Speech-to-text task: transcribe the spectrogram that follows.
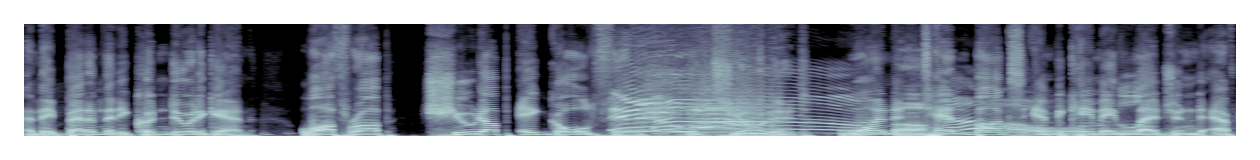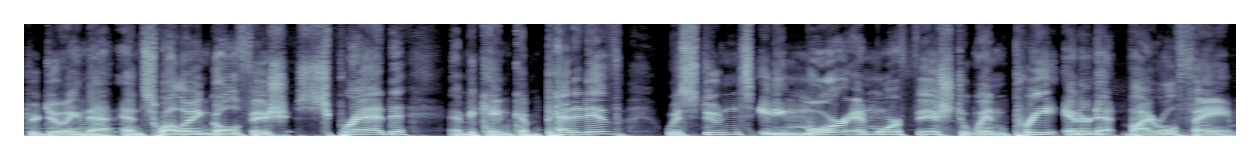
and they bet him that he couldn't do it again. Lothrop chewed up a goldfish, He chewed it. won 10 bucks, and became a legend after doing that. And swallowing goldfish spread and became competitive, with students eating more and more fish to win pre internet viral fame.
